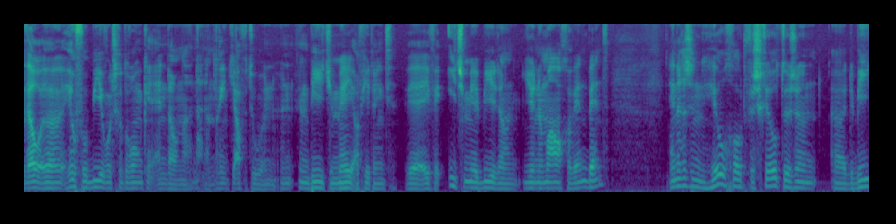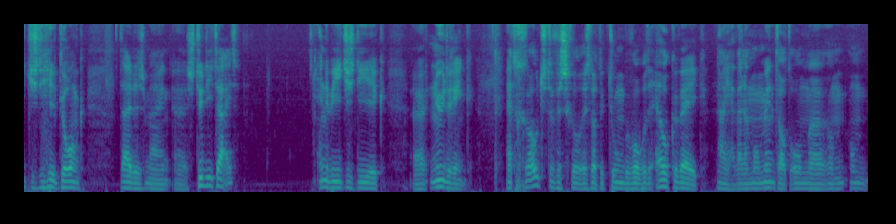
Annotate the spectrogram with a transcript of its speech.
wel uh, heel veel bier wordt gedronken. En dan, uh, nou, dan drink je af en toe een, een, een, biertje mee. Of je drinkt weer even iets meer bier dan je normaal gewend bent. En er is een heel groot verschil tussen de biertjes die ik dronk tijdens mijn studietijd. En de biertjes die ik nu drink. Het grootste verschil is dat ik toen bijvoorbeeld elke week, nou ja, wel een moment had om, uh, om, om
